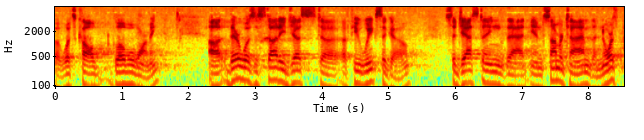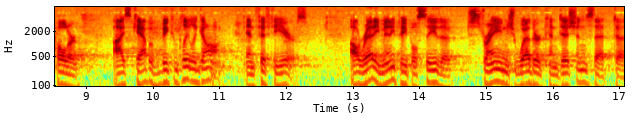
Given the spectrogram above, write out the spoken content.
uh, what's called global warming. Uh, there was a study just uh, a few weeks ago suggesting that in summertime, the North Polar ice cap would be completely gone in 50 years. Already, many people see the strange weather conditions that uh,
